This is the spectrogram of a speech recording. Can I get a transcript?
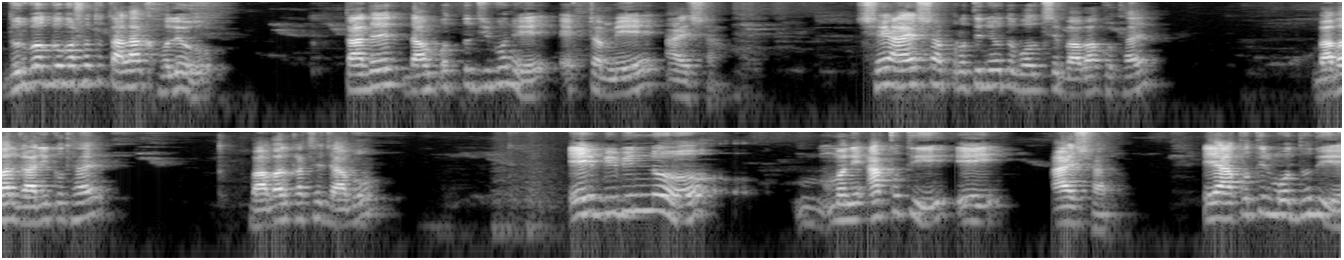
দুর্ভাগ্যবশত তালাক হলেও তাদের দাম্পত্য জীবনে একটা মেয়ে আয়েশা। সে আয়েশা প্রতিনিয়ত বলছে, বাবা কোথায়? বাবার গাড়ি কোথায়? বাবার কাছে যাব? এই বিভিন্ন মানে আকুতি এই আয়েশার। এই আকুতির মধ্য দিয়ে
